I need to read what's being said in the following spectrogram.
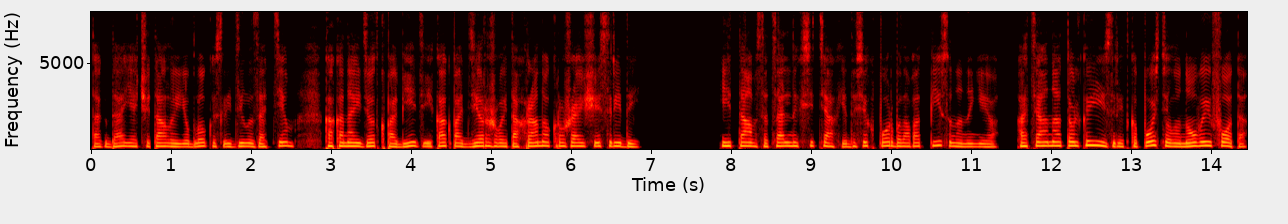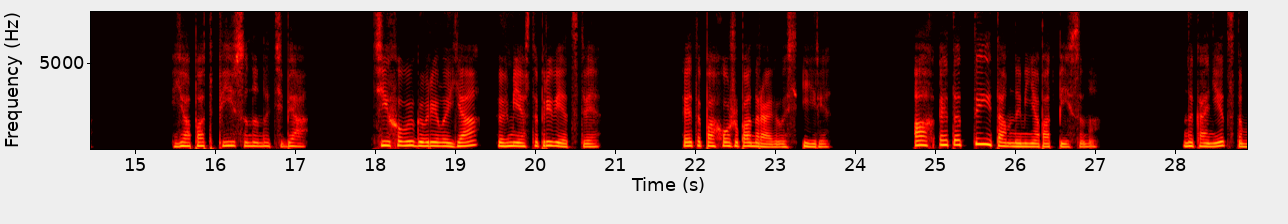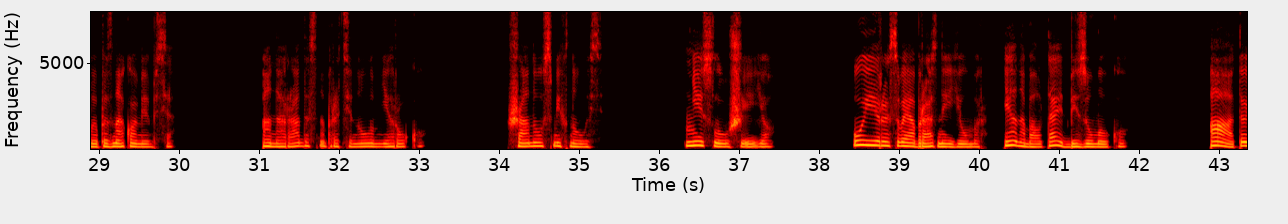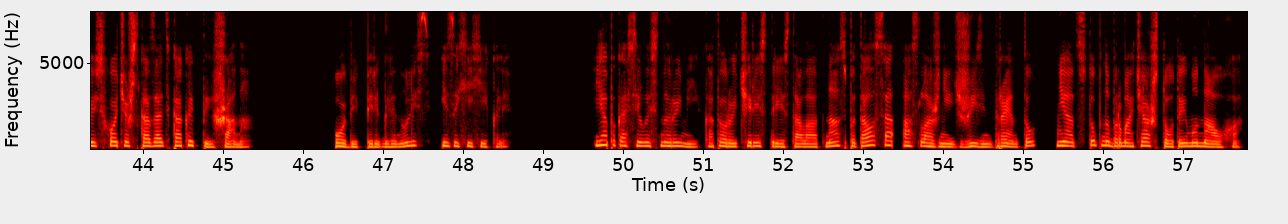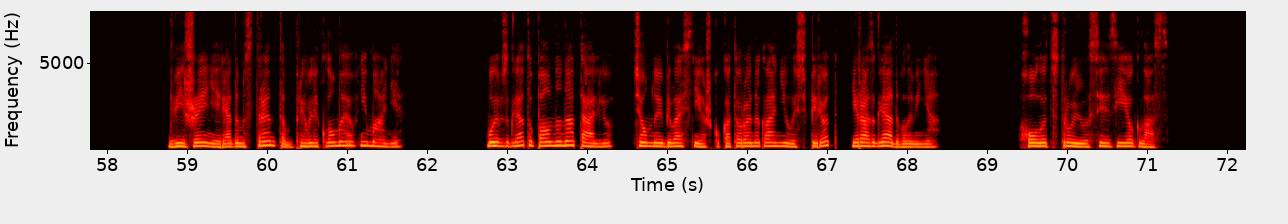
Тогда я читала ее блог и следила за тем, как она идет к победе и как поддерживает охрану окружающей среды. И там, в социальных сетях, я до сих пор была подписана на нее, хотя она только изредка постила новые фото. «Я подписана на тебя», — тихо выговорила я вместо приветствия. Это, похоже, понравилось Ире. «Ах, это ты там на меня подписана!» «Наконец-то мы познакомимся!» Она радостно протянула мне руку. Шана усмехнулась. «Не слушай ее. У Иры своеобразный юмор, и она болтает без умолку. «А, то есть хочешь сказать, как и ты, Шана?» Обе переглянулись и захихикали. Я покосилась на Реми, который через три стола от нас пытался осложнить жизнь Тренту, неотступно бормоча что-то ему на ухо. Движение рядом с Трентом привлекло мое внимание. Мой взгляд упал на Наталью, темную белоснежку, которая наклонилась вперед и разглядывала меня. Холод струился из ее глаз.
